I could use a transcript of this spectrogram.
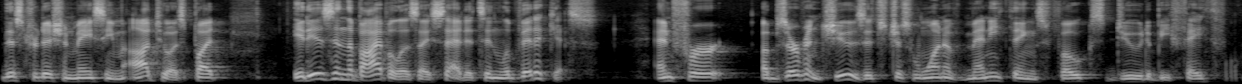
this tradition may seem odd to us, but it is in the Bible, as I said, it's in Leviticus. And for observant Jews, it's just one of many things folks do to be faithful,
